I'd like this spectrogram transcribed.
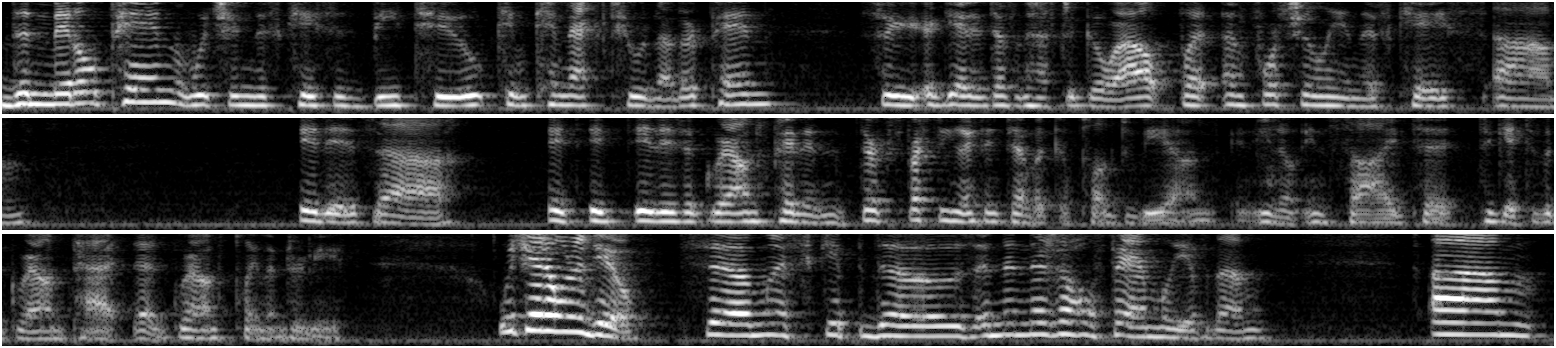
the middle pin which in this case is b2 can connect to another pin so you, again, it doesn't have to go out, but unfortunately in this case, um, it is uh, it, it, it is a ground pin, and they're expecting I think to have like a plugged V on you know inside to, to get to the ground pat uh, ground plane underneath, which I don't want to do. So I'm going to skip those, and then there's a whole family of them. Um,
